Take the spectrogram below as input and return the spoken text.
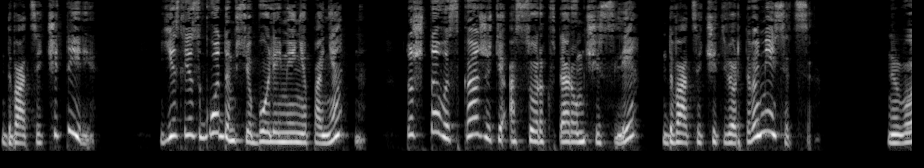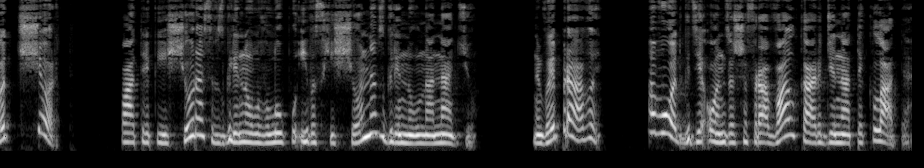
24. Если с годом все более-менее понятно, то что вы скажете о 42 числе 24 месяца? Вот черт! Патрик еще раз взглянул в лупу и восхищенно взглянул на Надю. Вы правы. Вот где он зашифровал координаты клада.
